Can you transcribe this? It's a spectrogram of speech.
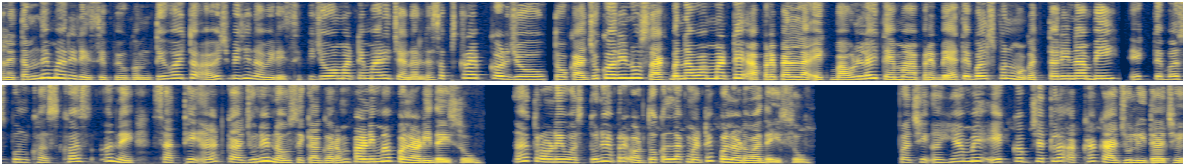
અને તમને મારી રેસીપીઓ ગમતી હોય તો આવી જ બીજી નવી રેસીપી જોવા માટે મારી ચેનલને સબસ્ક્રાઇબ કરજો. તો કાજુ કરીનું શાક બનાવવા માટે આપણે પહેલાં એક બાઉલ લઈ, તેમાં આપણે બે ટેબલ સ્પૂન મગજતરીના બી એક ટેબલ સ્પૂન ખસખસ અને સાતથી આઠ કાજુને નવસેકા ગરમ પાણીમાં પલાળી દઈશું. આ ત્રણેય વસ્તુને આપણે અડધો કલાક માટે પલળવા દઈશું. પછી અહીંયા મેં એક કપ જેટલા આખા કાજુ લીધા છે.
